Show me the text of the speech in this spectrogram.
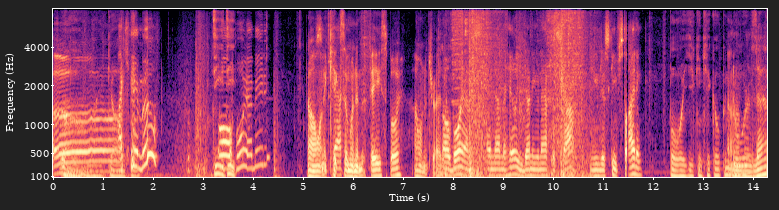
Oh. oh God. I can't move. D Oh D. boy, I made it. Oh, I want to kick Chappy. someone in the face, boy. I want to try oh, that. Oh boy, I'm and down the hill. You don't even have to stop. You can just keep sliding. Boy, you can kick open I'm doors. alive.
